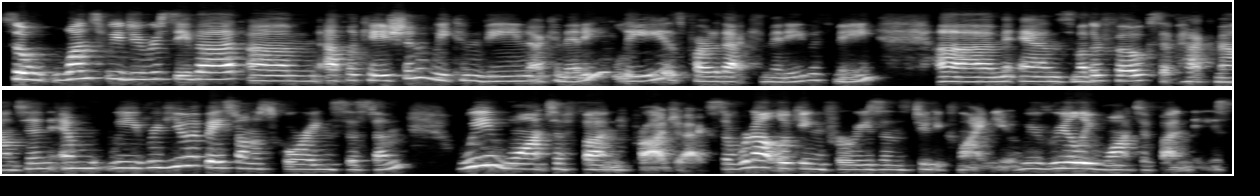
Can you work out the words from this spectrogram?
So once we do receive that um, application, we convene a committee. Lee is part of that committee with me um, and some other folks at Pac Mountain, and we review it based on a scoring system. We want to fund projects, so we're not looking for reasons to decline you. We really want to fund these.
